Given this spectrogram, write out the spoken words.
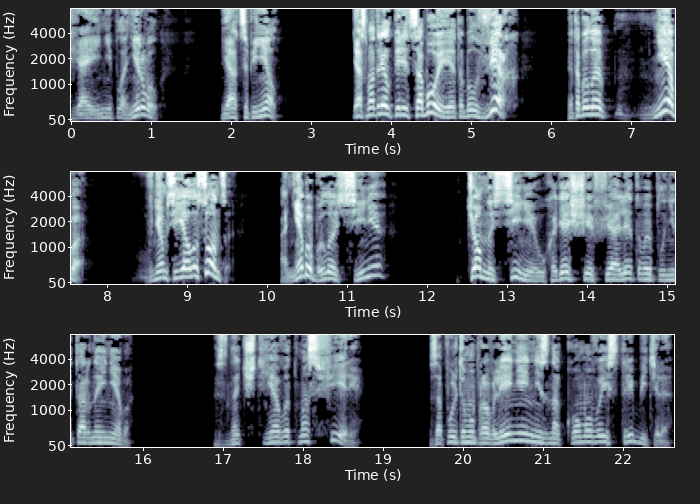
Я и не планировал. Я оцепенел. Я смотрел перед собой, и это был вверх. Это было небо. В нем сияло солнце. А небо было синее, темно-синее, уходящее в фиолетовое планетарное небо. Значит, я в атмосфере. За пультом управления незнакомого истребителя.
